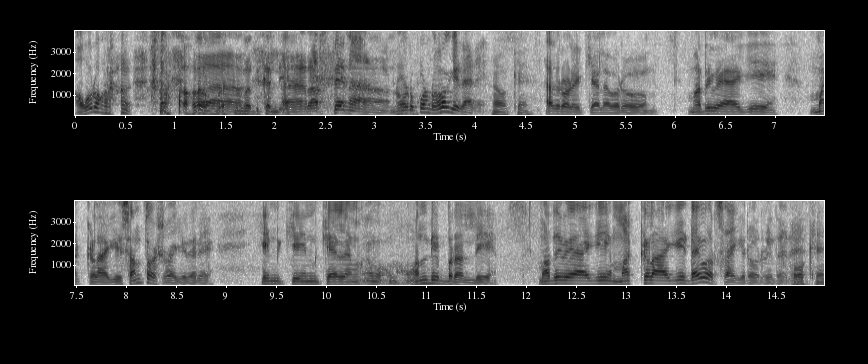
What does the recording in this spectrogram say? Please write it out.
ಅವರು ಬದುಕಲ್ಲಿ. ರಸ್ತೆನ ನೋಡ್ಕೊಂಡು ಹೋಗಿದ್ದಾರೆ. ಓಕೆ. ಅದರೊಳಗೆ ಕೆಲವರು ಮದುವೆಯಾಗಿ ಮಕ್ಕಳಾಗಿ ಸಂತೋಷವಾಗಿದ್ದಾರೆ. ಇನ್ನು ಇನ್ ಕೆಲ ಒಂದಿಬ್ಬರಲ್ಲಿ ಮದುವೆಯಾಗಿ ಮಕ್ಕಳಾಗಿ ಡೈವರ್ಸ್ ಆಗಿರೋರು ಇದ್ದಾರೆ. ಓಕೆ.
